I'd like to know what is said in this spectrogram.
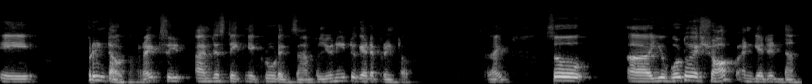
a printout, right? So I'm just taking a crude example. You need to get a printout, right? So uh, you go to a shop and get it done.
